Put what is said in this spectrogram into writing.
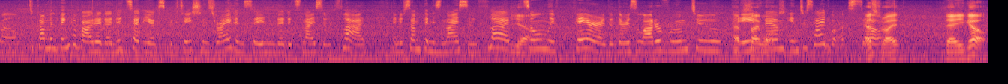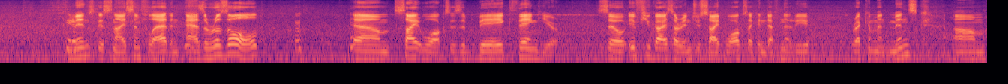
Well, to come and think about it, I did set your expectations right in saying that it's nice and flat. And if something is nice and flat, Yeah. it's only fair that there is a lot of room to Have pave them into sidewalks. So That's right. There you go. could've- Minsk is nice and flat, and as a result, um, sidewalks is a big thing here. So if you guys are into sidewalks, I can definitely recommend Minsk. Um,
